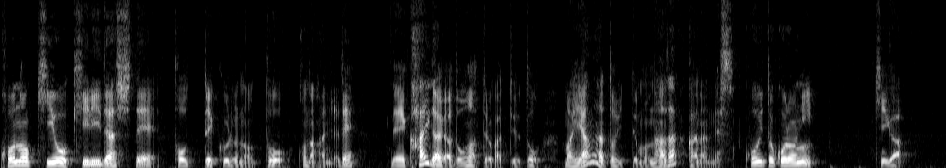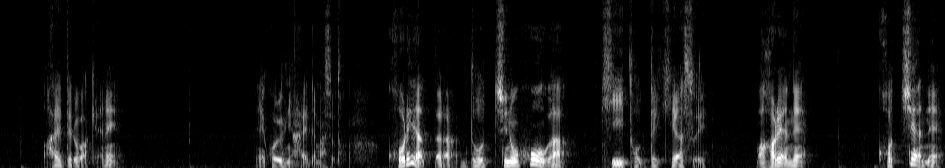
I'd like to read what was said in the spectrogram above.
この木を切り出して取ってくるのとこんな感じでで海外はどうなってるかっていうと、まあ、山といってもなだらかなんですこういうところに木が生えてるわけやねえこういうふうに生えてますよとこれやったらどっちの方が木取ってきやすい？わかるやんねこっちやね。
